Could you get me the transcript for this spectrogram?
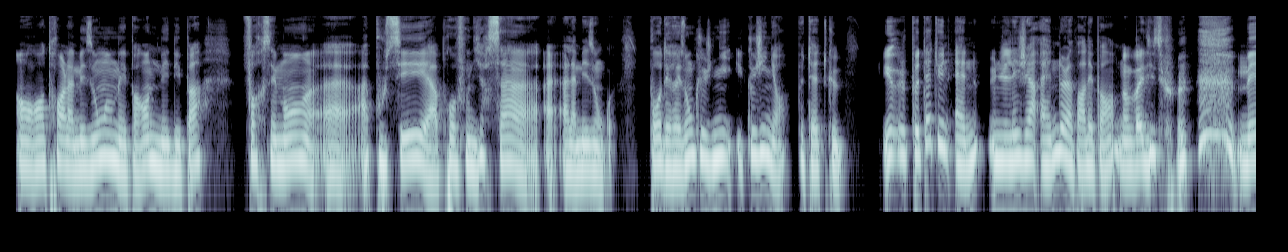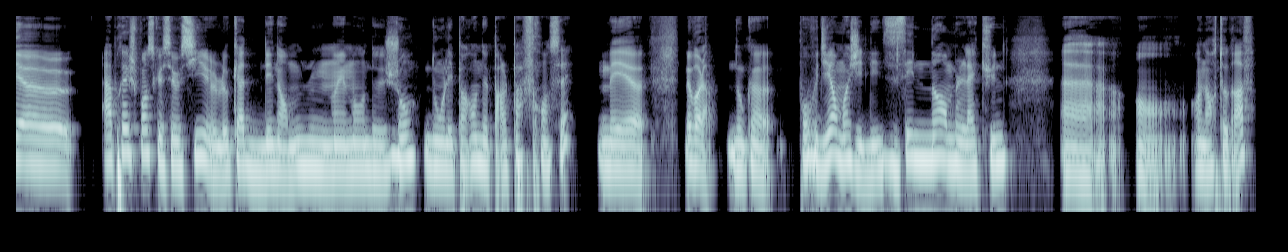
en rentrant à la maison, mes parents ne m'aidaient pas forcément à, pousser et à approfondir ça à, la maison, pour des raisons que j'ignore. Peut-être que Peut-être une haine, une légère haine de la part des parents. Non, pas du tout. Mais euh, après, je pense que c'est aussi le cas d'énormément de gens dont les parents ne parlent pas français. Mais, euh, mais voilà. Donc, euh, pour vous dire, moi, j'ai des énormes lacunes en, en, orthographe.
